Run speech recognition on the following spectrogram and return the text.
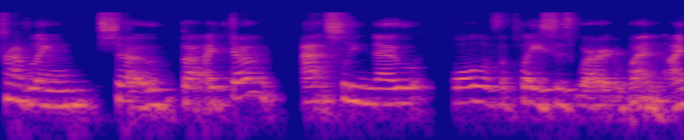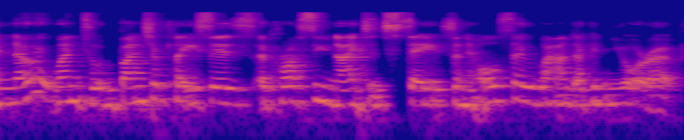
traveling show, but I don't actually know all of the places where it went. I know it went to a bunch of places across the United States and it also wound up in Europe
